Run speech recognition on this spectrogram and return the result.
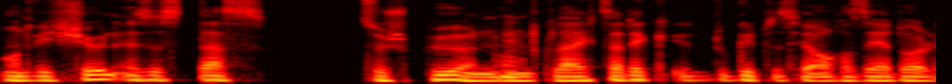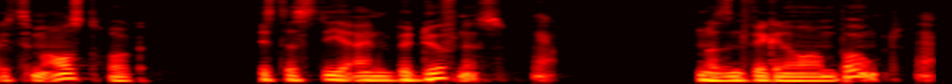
Und wie schön ist es, das zu spüren. Ja. Und gleichzeitig, du gibst es ja auch sehr deutlich zum Ausdruck, ist es dir ein Bedürfnis. Ja. Und da sind wir genau am Punkt. Ja.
